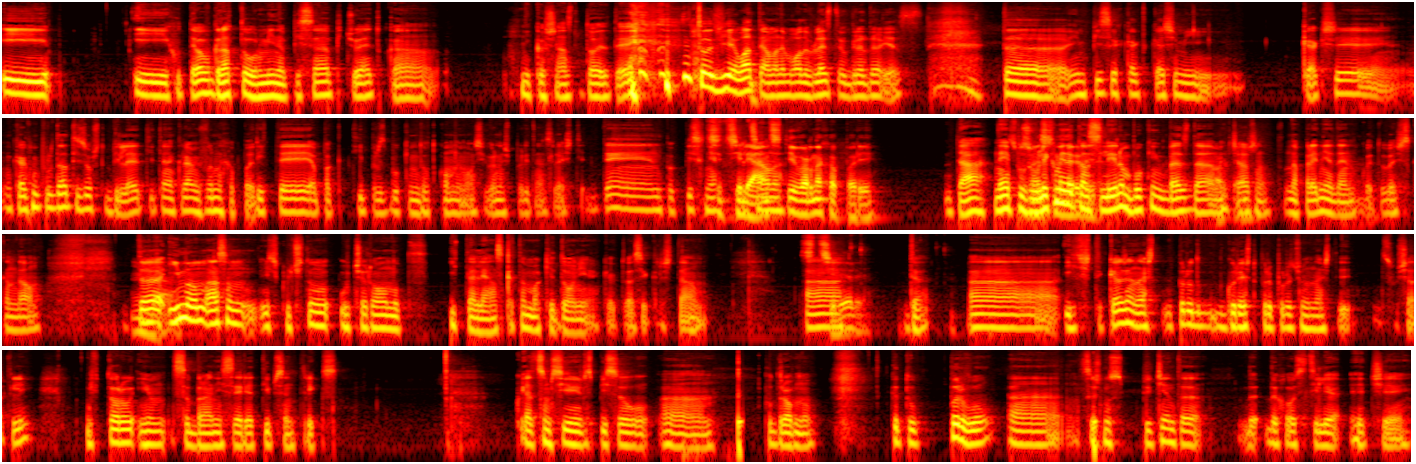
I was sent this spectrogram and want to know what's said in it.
И, и хотел в град Таурми написа, пичове, тук никакъв шанс да дойдете. Той вие лате, ама не мога да влезете в града. Yes. Та, им писах как така ще ми как ще, как ми продават изобщо билет и те накрая ми върнаха парите, а пък ти през Booking.com не можеш да си върнеш парите на следващия ден, пък писах някаква Сицилианци специална... ти върнаха пари. Да, не, позволиха ми да канцелирам букинг без да okay. ме чаржнат на предния ден, което беше скандално. Та, да. имам, аз съм изключително очарован от италианската Македония, както аз се кръщавам. Сицилия ли? Да. А, и ще кажа, нашите, първо горещо препоръчвам на нашите слушатели. И второ имам събрани серия Tips and Tricks, която съм си разписал а, подробно. Като първо, а, всъщност причината да, да ходя Сицилия е, че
